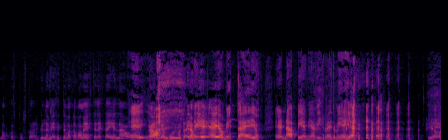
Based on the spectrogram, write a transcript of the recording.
nokkospuskalla, niin kyllä me sitten vaikka valehtelee, että ei enää ole, Ei, kaikki joo. on kunnossa. Jo. niin, ei ole mitään, ei ole enää pieniä vihreitä miehiä. Joo.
